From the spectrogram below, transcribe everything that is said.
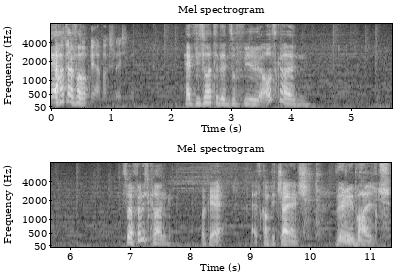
er hat einfach. Einfach schlecht. Hä, wieso hat er denn so viel ausgehalten? Das war ja völlig krank. Okay, jetzt kommt die Challenge. Willibald,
